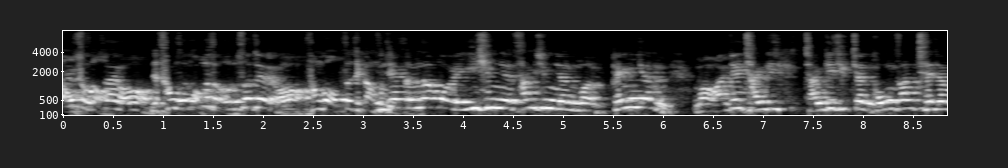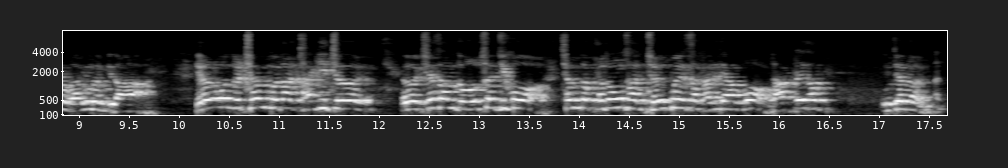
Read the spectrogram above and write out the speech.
이제 수 없어. 없어요. 이제 선거가 없어. 없어져요. 선거 없어질 가능성이 이제 있어요. 끝나고 20년, 30년, 뭐 100년, 뭐 완전히 장기 장기 직전 공산 체제로 가는 겁니다. 여러분들 전부 다 자기 저 어, 재산도 없어지고 전부 다 부동산 정부에서 관리하고 다 빼서 이제는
